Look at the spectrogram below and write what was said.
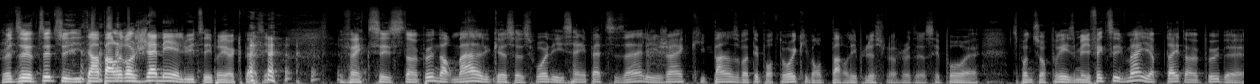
Je veux dire, tu sais, il t'en parlera jamais, lui, de ses préoccupations. fait que c'est c'est un peu normal que ce soit les sympathisants, les gens qui pensent voter pour toi, qui vont te parler plus, là. Je veux dire, c'est pas, euh, c'est pas une surprise. Mais effectivement, il y a peut-être un peu de.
